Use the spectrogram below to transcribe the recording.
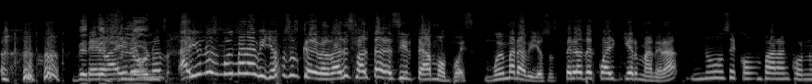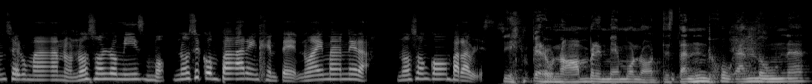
De Pero hay, unos, hay unos muy maravillosos que de verdad les falta decir te amo, pues, muy maravillosos. Pero de cualquier manera, no se comparan con un ser humano, no son lo mismo. No se comparen, gente, no hay manera, no son comparables. Sí, pero no, hombre, Memo, no. Te están jugando una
